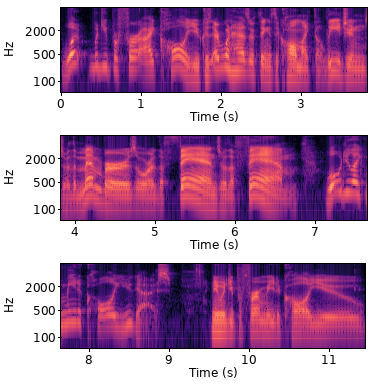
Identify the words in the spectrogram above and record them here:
What would you prefer I call you? Because everyone has their things. They call them like the legions or the members or the fans or the fam. What would you like me to call you guys? I mean, would you prefer me to call you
